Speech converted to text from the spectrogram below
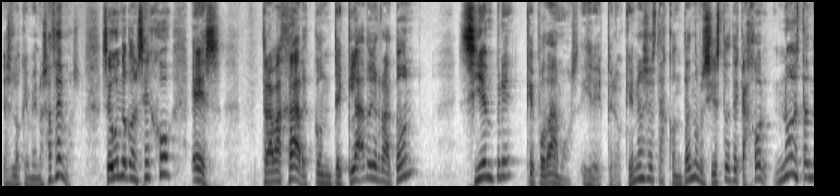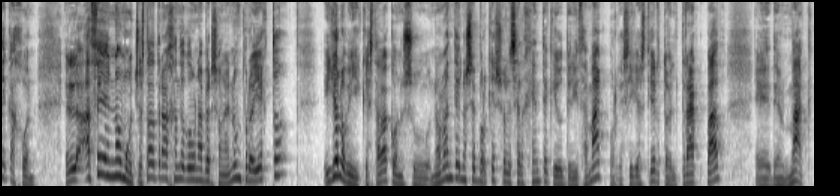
es lo que menos hacemos. Segundo consejo es trabajar con teclado y ratón siempre que podamos. Y diréis, ¿pero qué nos estás contando? Pues si esto es de cajón. No están de cajón. Hace no mucho estaba trabajando con una persona en un proyecto y yo lo vi, que estaba con su... Normalmente no sé por qué suele ser gente que utiliza Mac, porque sí que es cierto, el trackpad eh, del Mac,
